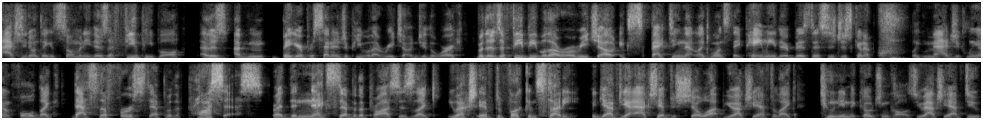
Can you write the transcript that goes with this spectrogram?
actually don't think it's so many. There's a few people uh, there's a bigger percentage of people that reach out and do the work but there's a few people that will reach out expecting that like once they pay me their business is just gonna like magically unfold. Like that's the first step of the process right? The next step of the process like you actually have to fucking study. Like you have to you actually have to show up. You actually have to like tune into coaching calls. You actually have to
